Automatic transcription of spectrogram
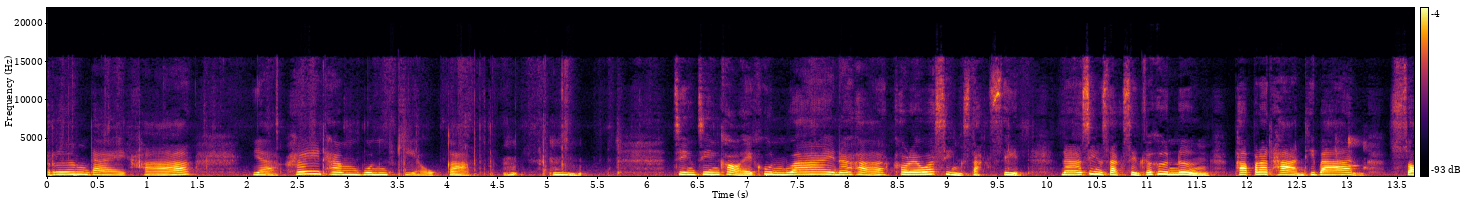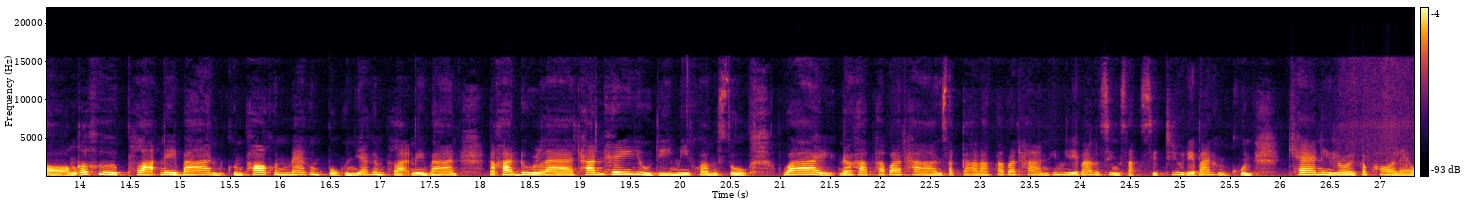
เรื่องใดคะ อยากให้ทำบุญเกี่ยวกับ จริงๆ ขอให้คุณไหว้นะคะ เขาเรียกว่าสิ่งศักดิ์สิทธิ์ นะสิ่งศักดิ์สิทธิ์ก็คือ 1. พระประธานที่บ้าน 2. ก็คือพระในบ้าน คุณพ่อคุณแม่คุณปู่คุณย่าคุณพระในบ้านนะคะ ดูแลท่านให้อยู่ดีมีความสุขไหว้นะคะ พระประธานสักการะพระประธานที่มีในบ้านหรือสิ่งศักดิ์สิทธิ์ที่อยู่ในบ้านของคุณ แค่นี้เลยก็พอแล้ว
